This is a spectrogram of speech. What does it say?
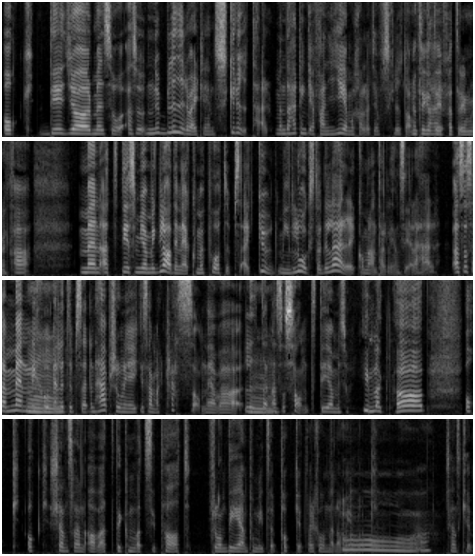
Och det gör mig så, alltså nu blir det verkligen skryt här men det här tänker jag fan ge mig själv att jag får skryta om. Jag tycker att det är fett rimligt. ja. Men att det som gör mig glad är när jag kommer på typ så här, gud min lågstadielärare kommer antagligen se det här. Alltså så här människor, Mm. eller typ så här, den här personen jag gick i samma klass som när jag var liten, Mm. alltså sånt. Det gör mig så himla glad. Och, och känslan av att det kommer vara ett citat från DN på mitt pocketversionen av min bok. Åh, Känns kul.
